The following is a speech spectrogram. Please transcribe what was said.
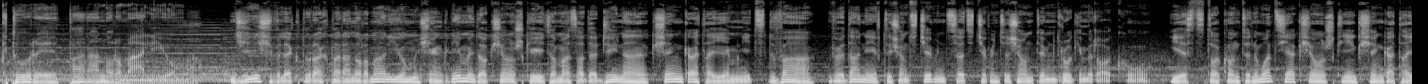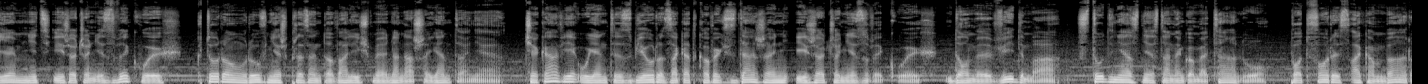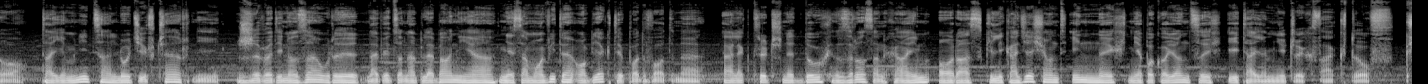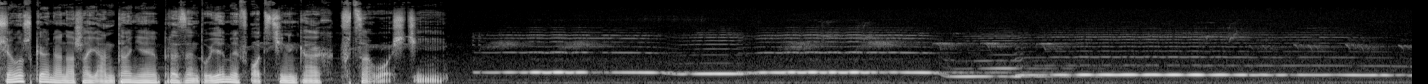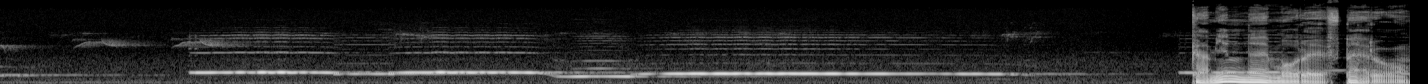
Lektury Paranormalium. Dziś w lekturach Paranormalium sięgniemy do książki Tomasa Degina Księga Tajemnic 2, wydanej w 1992 roku. Jest to kontynuacja książki Księga Tajemnic i Rzeczy Niezwykłych, którą również prezentowaliśmy na naszej antenie. Ciekawie ujęty zbiór zagadkowych zdarzeń i rzeczy niezwykłych. Domy widma, studnia z nieznanego metalu, potwory z Akambaro, tajemnica ludzi w czerni, żywe dinozaury, nawiedzona plebania, niesamowite obiekty podwodne, elektryczny duch z Rosenheim oraz kilkadziesiąt innych niepokojących i tajemniczych faktów. Książkę na naszej antenie prezentujemy w odcinkach w całości. Kamienne mury w Peru.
